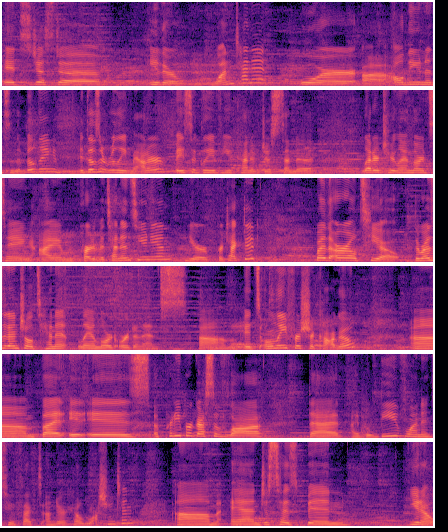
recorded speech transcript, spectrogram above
it's just a either one tenant or uh, all the units in the building. It doesn't really matter. Basically, if you kind of just send a letter to your landlord saying, "I am part of a tenants union," you're protected by the RLTO, the Residential Tenant Landlord Ordinance. Um, it's only for Chicago, um, but it is a pretty progressive law that I believe went into effect under Harold Washington, um, and just has been you know,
